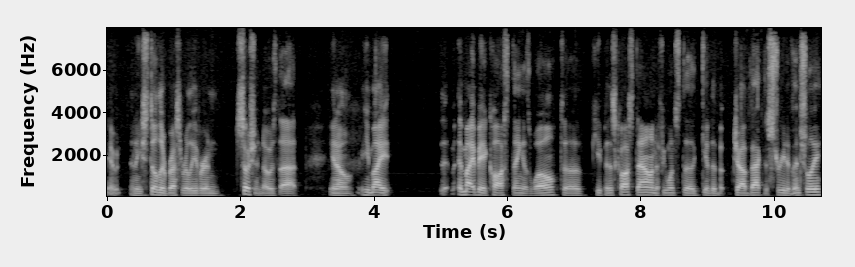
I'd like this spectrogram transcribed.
and he's still their best reliever. And Scioscia knows that. You know, he might. It might be a cost thing as well to keep his cost down if he wants to give the job back to Street eventually.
